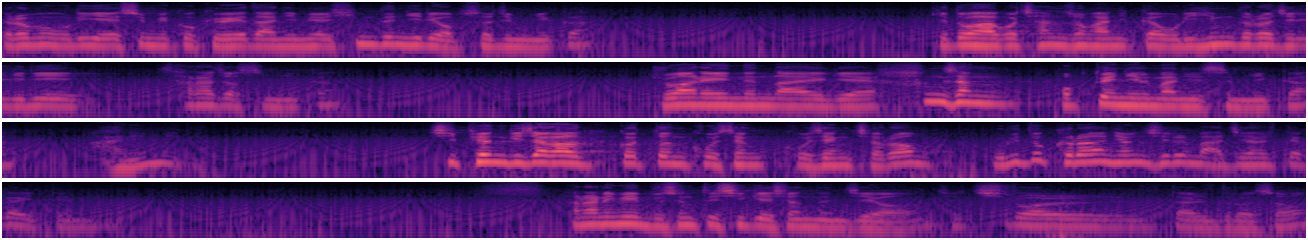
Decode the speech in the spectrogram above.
여러분 우리 예수 믿고 교회 다니며 힘든 일이 없어집니까? 기도하고 찬송하니까 우리 힘들어질 일이 사라졌습니까? 주 안에 있는 나에게 항상 복된 일만 있습니까? 아닙니다. 시편 기자가 겪었던 고생 고생처럼 우리도 그러한 현실을 맞이할 때가 있답니다. 하나님이 무슨 뜻이 계셨는지요? 7월 달 들어서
